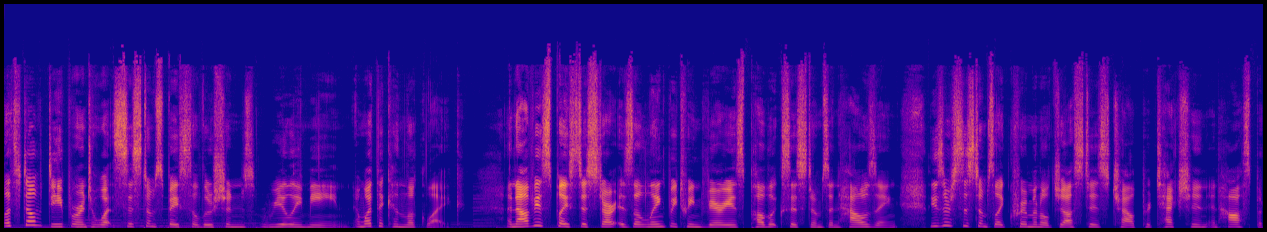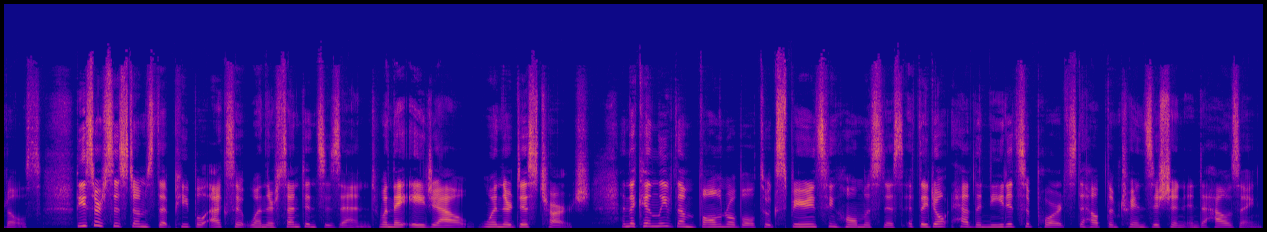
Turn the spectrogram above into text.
Let's delve deeper into what systems based solutions really mean and what they can look like. An obvious place to start is the link between various public systems and housing. These are systems like criminal justice, child protection, and hospitals. These are systems that people exit when their sentences end, when they age out, when they're discharged, and that can leave them vulnerable to experiencing homelessness if they don't have the needed supports to help them transition into housing.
